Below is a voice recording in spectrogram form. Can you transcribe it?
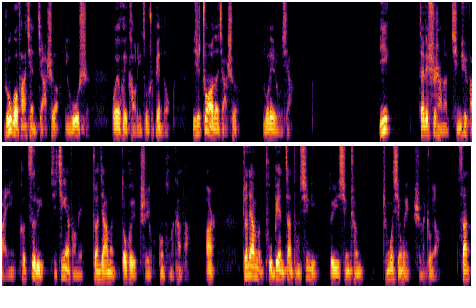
如果发现假设有误时，我也会考虑做出变动。一些重要的假设罗列如下：一，在对市场的情绪反应和自律及经验方面，专家们都会持有共同的看法。二，专家们普遍赞同心理对于形成成功行为十分重要。三，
